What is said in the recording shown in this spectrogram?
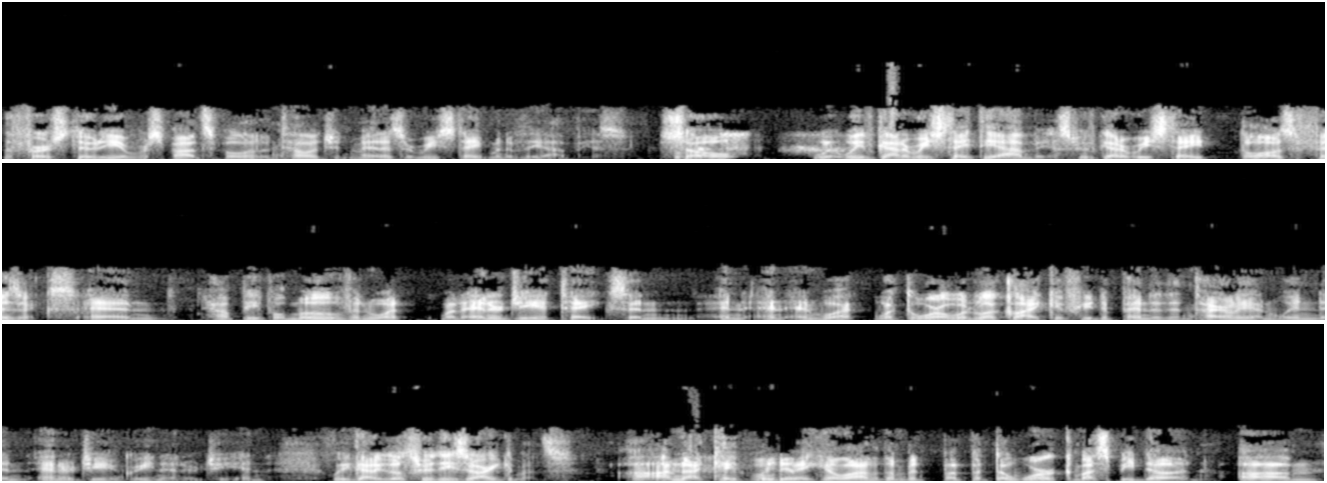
the first duty of responsible and intelligent men is a restatement of the obvious." So we've got to restate the obvious. We've got to restate the laws of physics and how people move and what what energy it takes and, and, and, and what, what the world would look like if you depended entirely on wind and energy and green energy. And we've got to go through these arguments. Uh, I'm not capable of making a lot of them, but but but the work must be done. Um,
